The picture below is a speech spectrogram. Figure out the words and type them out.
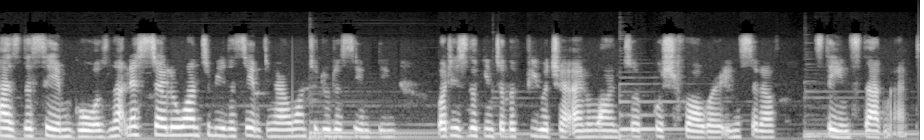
has the same goals, not necessarily want to be the same thing or want to do the same thing, but is looking to the future and want to push forward instead of staying stagnant.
